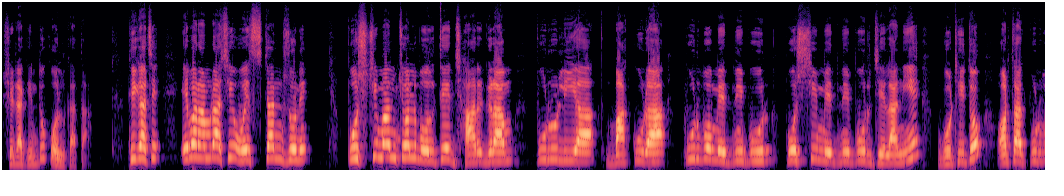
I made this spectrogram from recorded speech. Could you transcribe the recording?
সেটা কিন্তু কলকাতা। ঠিক আছে? এবার আমরা আছি ওয়েস্টার্ন জোনে পশ্চিমাঞ্চল বলতে ঝাড়গ্রাম, পুরুলিয়া, বাঁকুড়া পূর্ব মেদিনীপুর, পশ্চিম মেদিনীপুর জেলা নিয়ে গঠিত। অর্থাৎ পূর্ব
